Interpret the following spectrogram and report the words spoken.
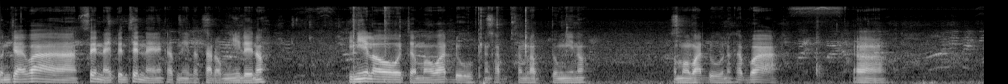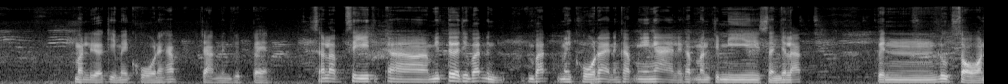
สนใจว่าเส้นไหนเป็นเส้นไหนนะครับนี่เราตัดออกนี้เลยเนาะ ทีนี้เราจะมาวัดดูนะครับสำหรับตรงนี้เนาะเรามาวัดดูนะครับว่าเออมันเหลือกี่ไมโครนะครับ จาก 1.8สำหรับ C อ่ามิเตอร์ที่วัด1วัดไมโครได้นะครับ ง่ายๆเลยครับ มันจะมีสัญลักษณ์เป็นลูกศร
